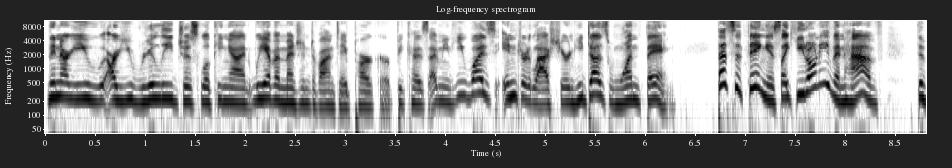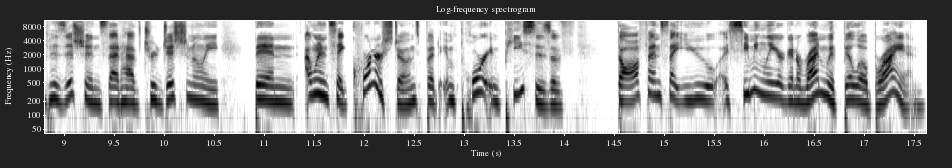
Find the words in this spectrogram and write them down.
then are you are you really just looking at? We haven't mentioned DeVante Parker because I mean he was injured last year and he does one thing. That's the thing is like you don't even have the positions that have traditionally been I wouldn't say cornerstones, but important pieces of the offense that you seemingly are going to run with Bill O'Brien.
